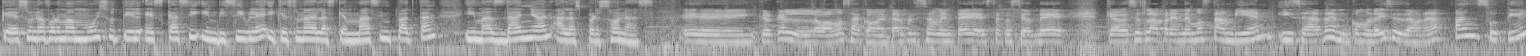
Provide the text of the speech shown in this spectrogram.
que es una forma muy sutil, es casi invisible y que es una de las que más impactan y más dañan a las personas. Eh, creo que lo vamos a comentar precisamente esta cuestión de que a veces lo aprendemos tan bien y se hacen, como lo dices, de manera tan sutil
